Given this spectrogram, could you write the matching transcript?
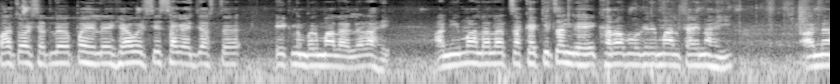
पाच वर्षातलं पहिलं ह्या वर्षी सगळ्यात जास्त एक नंबर माल आलेला आहे. आणि मालाला चकाकी चांगली आहे खराब वगैरे माल काय नाही. आणि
